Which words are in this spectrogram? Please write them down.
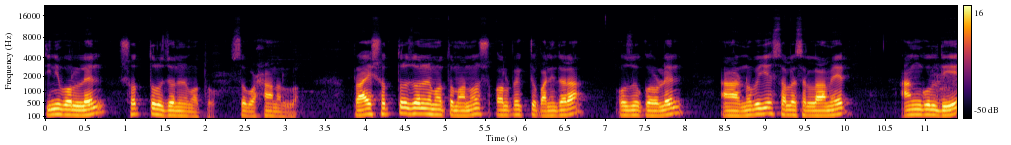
তিনি বললেন, সত্তর জনের মতো। সুবাহান আল্লাহ প্রায় সত্তর জনের মতো মানুষ অল্প একটু পানি দ্বারা অজু করলেন আর নবীজি সাল্লাহ সাল্লামের আঙ্গুল দিয়ে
